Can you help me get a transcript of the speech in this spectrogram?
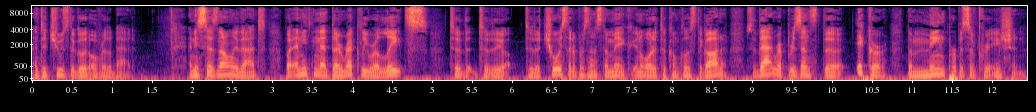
and to choose the good over the bad. And he says not only that, but anything that directly relates to the to the to the choice that a person has to make in order to come close to God. So that represents the ikr, the main purpose of creation.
